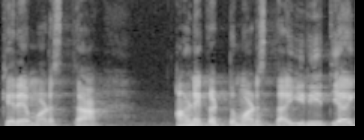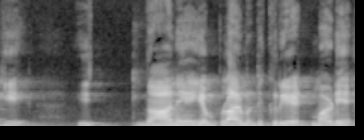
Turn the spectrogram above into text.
ಕೆರೆ ಮಾಡಿಸ್ತಾ ಅಣೆಕಟ್ಟು ಮಾಡಿಸ್ತಾ, ಈ ರೀತಿಯಾಗಿ ನಾನೇ ಎಂಪ್ಲಾಯ್ಮೆಂಟ್ ಕ್ರಿಯೇಟ್ ಮಾಡಿ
